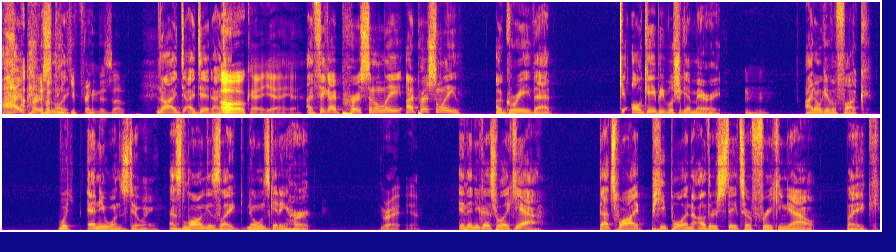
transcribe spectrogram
I personally think you bring this up. No I, d- I did i did. oh okay yeah yeah. I think i personally i personally agree that all gay people should get married. Mm-hmm. i don't give a fuck what anyone's doing as long as like no one's getting hurt. Right yeah. And then you guys were like, yeah, that's why people in other states are freaking out. Like,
